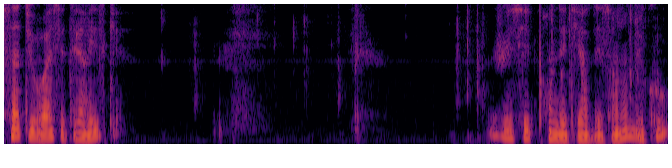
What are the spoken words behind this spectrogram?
Ça, tu vois, c'était le risque. Je vais essayer de prendre des tiers descendantes du coup.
